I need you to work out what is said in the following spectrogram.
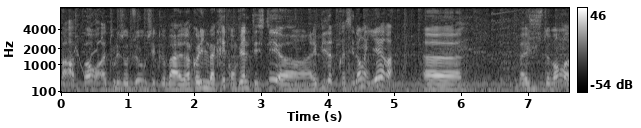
par rapport à tous les autres jeux où c'est que bah, d'un Colin McRae qu'on vient de tester euh, à l'épisode précédent hier, euh, bah, justement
